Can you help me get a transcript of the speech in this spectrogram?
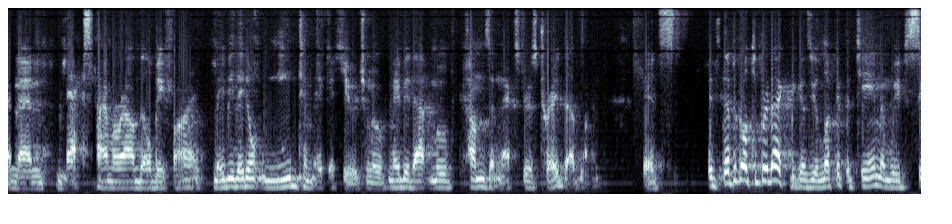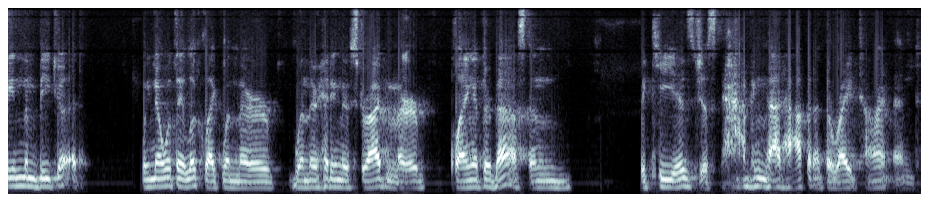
And then next time around they'll be fine. Maybe they don't need to make a huge move. Maybe that move comes at next year's trade deadline. It's it's difficult to predict because you look at the team and we've seen them be good we know what they look like when they're when they're hitting their stride and they're playing at their best. And the key is just having that happen at the right time. And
